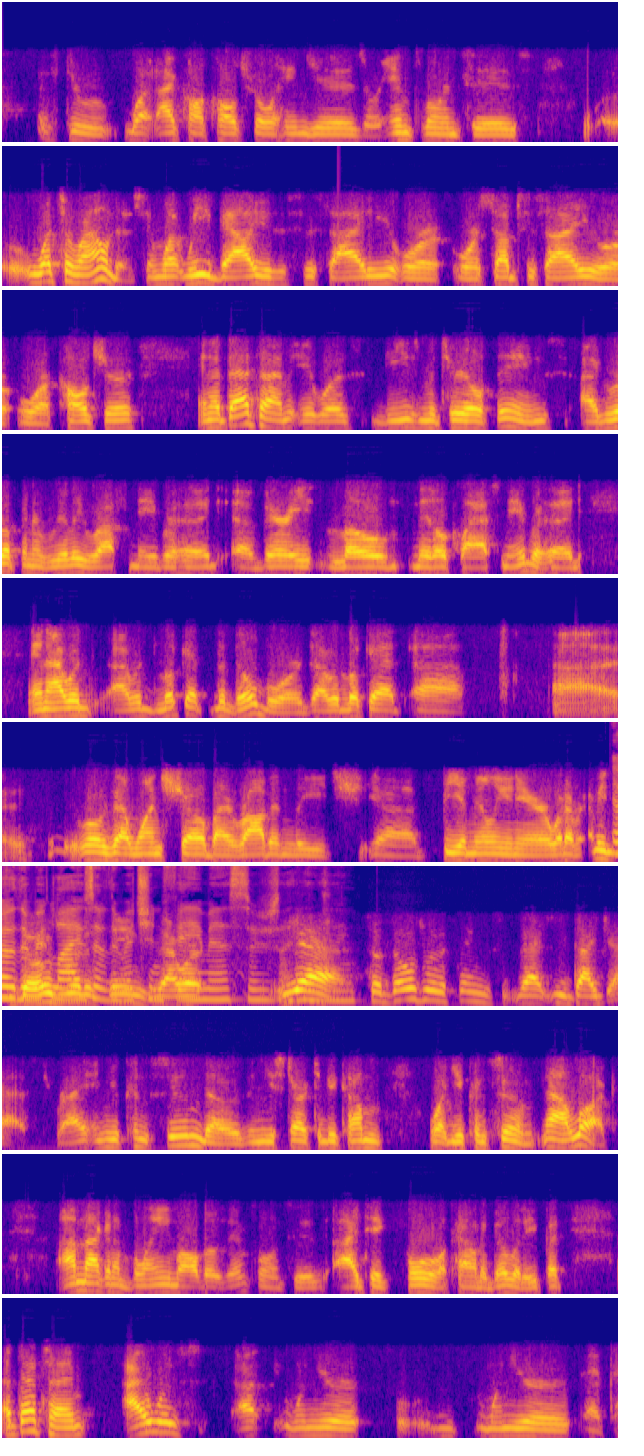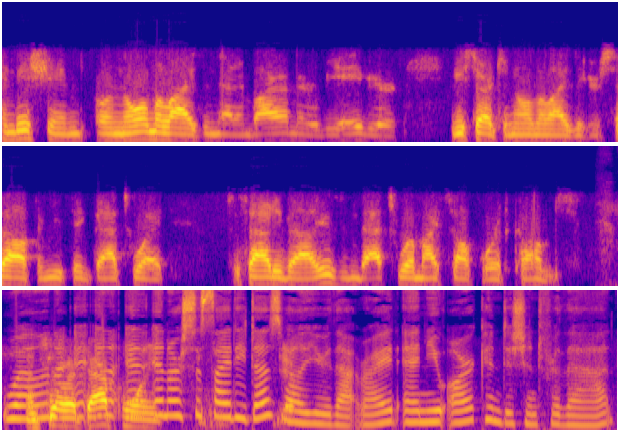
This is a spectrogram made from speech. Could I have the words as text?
through what I call cultural hinges or influences, what's around us and what we value as a society or or sub society or or culture. And at that time, it was these material things. I grew up in a really rough neighborhood, a very low middle class neighborhood, and I would I would look at the billboards. I would look at uh, uh, what was that one show by Robin Leach, uh, Be a Millionaire or whatever. I mean, oh, the Lives of the Rich and Famous, were, or something. Yeah, so those were the things that you digest, right? And you consume those, and you start to become what you consume. Now, look, I'm not going to blame all those influences. I take full accountability, but at that time, I was uh, when you're when you're uh, conditioned or normalized in that environment or behavior, you start to normalize it yourself, and you think that's what society values, and that's where my self worth comes. Well, and so and, at that and, point, and, our society does yeah. value that, right? And you are conditioned for that.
